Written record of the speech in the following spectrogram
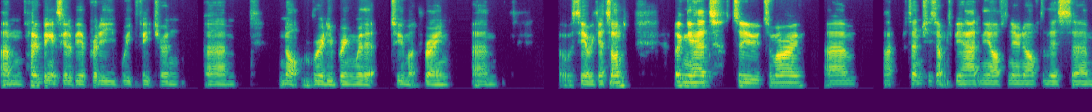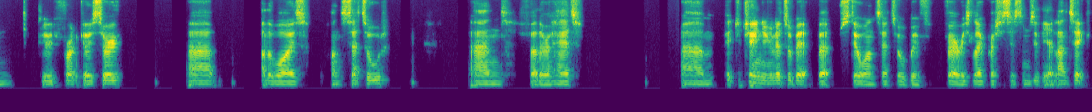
I'm hoping it's going to be a pretty weak feature and um, not really bring with it too much rain. Um, but we'll see how we get on. Looking ahead to tomorrow, um, potentially something to be had in the afternoon after this um, front goes through. Uh, otherwise, unsettled. And further ahead, um, picture changing a little bit, but still unsettled with various low pressure systems in the Atlantic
